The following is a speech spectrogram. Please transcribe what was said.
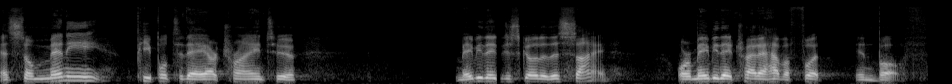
And so many people today are trying to, maybe they just go to this side, or maybe they try to have a foot in both.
